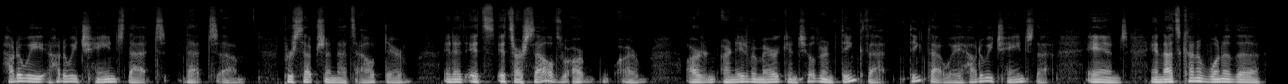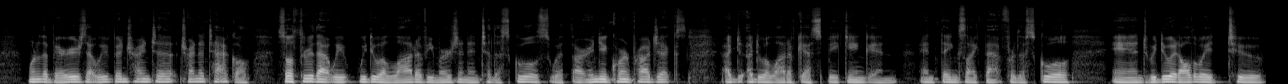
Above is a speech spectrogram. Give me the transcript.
how do we how do we change that that um, perception that's out there? And it, it's it's ourselves. Our our our, our Native American children think that think that way. How do we change that? And and that's kind of one of the one of the barriers that we've been trying to trying to tackle. So through that, we we do a lot of immersion into the schools with our Indian corn projects. I do, I do a lot of guest speaking and and things like that for the school, and we do it all the way to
